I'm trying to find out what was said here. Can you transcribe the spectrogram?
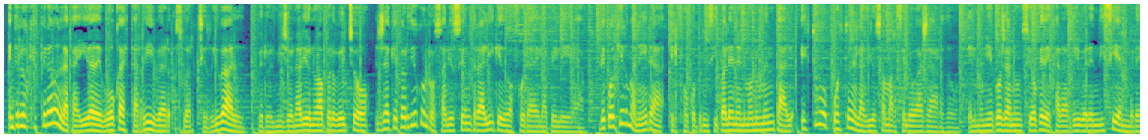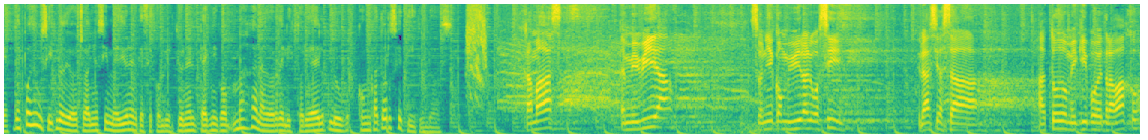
Entre los que esperaban la caída de Boca está River, su archirrival, pero el millonario no aprovechó, ya que perdió con Rosario Central y quedó afuera de la pelea. De cualquier manera, el foco principal en el Monumental estuvo puesto en el adiós a Marcelo Gallardo. El muñeco ya anunció que dejará River en diciembre, después de un ciclo de 8 años y medio en el que se convirtió en el técnico más ganador de la historia del club, con 14 títulos. Jamás en mi vida soñé con vivir algo así. Gracias a a todo mi equipo de trabajo.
